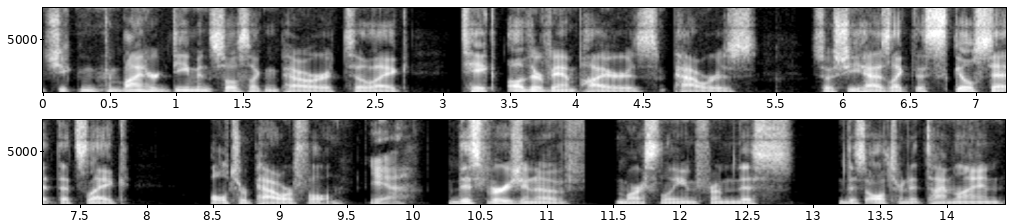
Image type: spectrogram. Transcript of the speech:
she can combine her demon soul sucking power to like take other vampires' powers. So she has like this skill set that's like ultra powerful. Yeah. This version of Marceline from this this alternate timeline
